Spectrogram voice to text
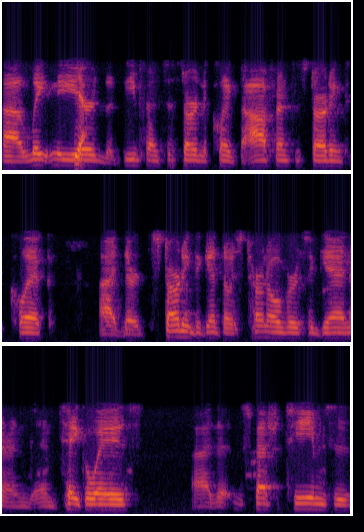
Uh, late in the year, yeah. the defense is starting to click, the offense is starting to click. Uh, they're starting to get those turnovers again and, and takeaways. Uh, the, special teams is,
